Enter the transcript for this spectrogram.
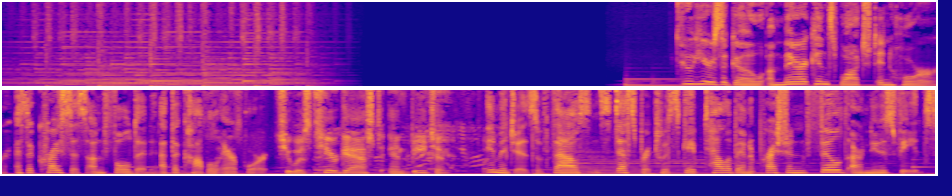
Two years ago, Americans watched in horror as a crisis unfolded at the Kabul airport. She was tear gassed and beaten. Images of thousands desperate to escape Taliban oppression filled our news feeds.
